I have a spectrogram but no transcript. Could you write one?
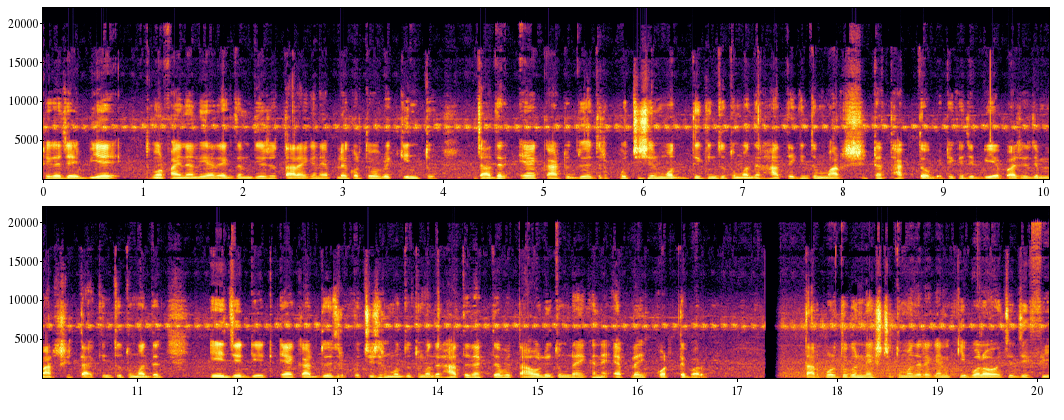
ঠিক আছে? বিএ তোমার ফাইনাল ইয়ার এক্সাম দিয়েছ, তারা এখানে অ্যাপ্লাই করতে পারবে। কিন্তু যাদের এক আট দুই হাজার পঁচিশের মধ্যে কিন্তু তোমাদের হাতে কিন্তু মার্কশিটটা থাকতে হবে, ঠিক আছে? বিএ পাসের যে মার্কশিট তা কিন্তু তোমাদের এই যে ডেট এক আট দুই হাজার পঁচিশের মধ্যে তোমাদের হাতে থাকতে হবে, তাহলেই তোমরা এখানে অ্যাপ্লাই করতে পারো তারপর দেখো নেক্সট তোমাদের এখানে কী বলা হয়েছে? যে ফি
